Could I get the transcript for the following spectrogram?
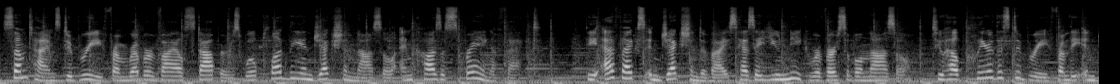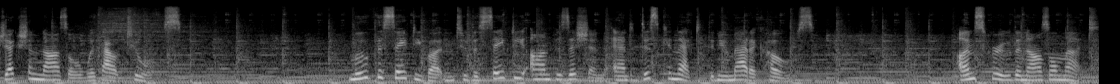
Sometimes debris from rubber vial stoppers will plug the injection nozzle and cause a spraying effect. The FX injection device has a unique reversible nozzle to help clear this debris from the injection nozzle without tools. Move the safety button to the safety on position and disconnect the pneumatic hose. Unscrew the nozzle nut.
